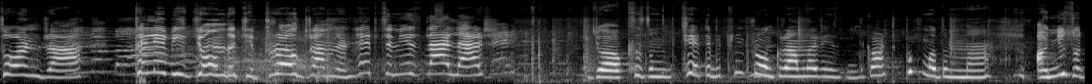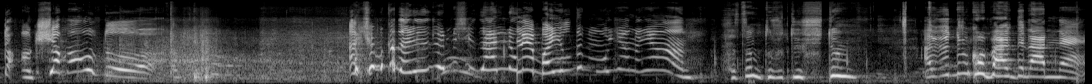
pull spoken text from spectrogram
sonra televizyondaki programların hepsini izlerler. Ya kızım bir kere de bütün programları izledik artık bıkmadın mı? Anne zaten akşam oldu. Akşama kadar izlemişiz anne. Ne bayıldım? Uyan uyan. Kızım dur düştüm. Ay ödüm kopardın anne.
